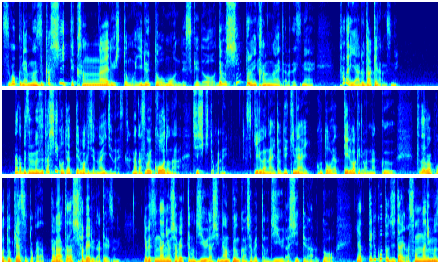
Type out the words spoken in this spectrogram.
すごくね、難しいって考える人もいると思うんですけど、でもシンプルに考えたらですね、ただやるだけなんですね。なんか別に難しいことやってるわけじゃないじゃないですか。なんかすごい高度な知識とかね、スキルがないとできないことをやっているわけではなく、例えば、ポッドキャストとかだったら、ただ喋るだけですよね。で、別に何を喋っても自由だし、何分間喋っても自由だしってなると、やってること自体はそんなに難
